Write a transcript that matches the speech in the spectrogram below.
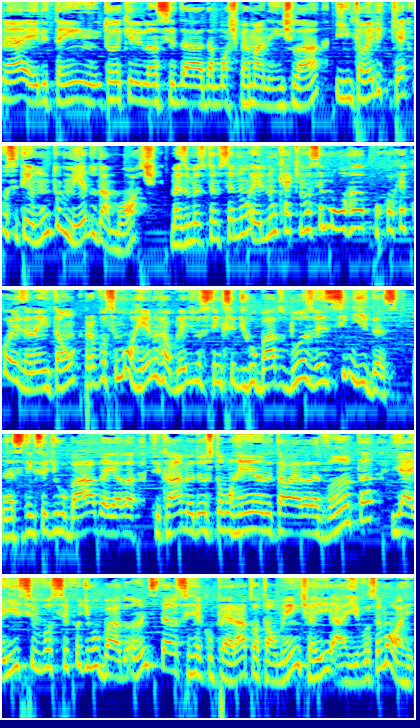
né? Ele tem todo aquele lance da, da morte permanente lá. E então ele quer que você tenha muito medo da morte, mas ao mesmo tempo você não, ele não quer que você morra por qualquer coisa, né? Então, para você morrer no Hellblade, você tem que ser derrubado duas vezes seguidas, né? Você tem que ser derrubado, aí ela fica, ah, meu Deus, tô morrendo e tal. Aí ela levanta, e aí, se você for derrubado antes dela se recuperar totalmente, aí, aí você morre.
